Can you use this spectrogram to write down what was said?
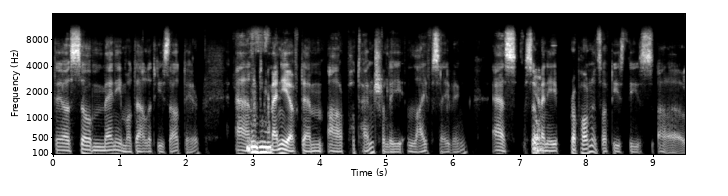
there are so many modalities out there, and Mhm. many of them are potentially life-saving, as so Yeah. many proponents of these these uh,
